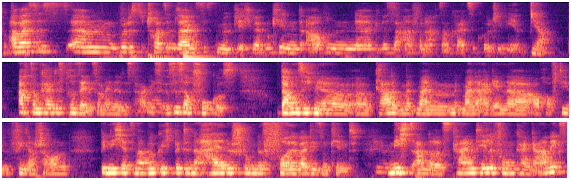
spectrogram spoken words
total. Aber es ist, ähm, würdest du trotzdem sagen, es ist möglich, mit dem Kind auch eine gewisse Art von Achtsamkeit zu kultivieren? Ja, Achtsamkeit ist Präsenz am Ende des Tages. Ja. Es ist auch Fokus. Da muss ich mir äh, gerade mit, meinem, mit meiner Agenda auch auf die Finger schauen. Bin ich jetzt mal wirklich bitte eine halbe Stunde voll bei diesem Kind? Nichts anderes. Kein Telefon, kein gar nichts.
